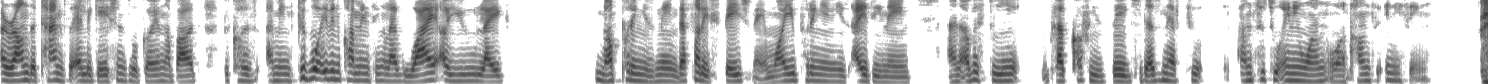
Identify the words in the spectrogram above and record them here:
around the times the allegations were going about because I mean people were even commenting like why are you like not putting his name that's not his stage name why are you putting in his ID name and obviously Black Coffee is big he doesn't have to answer to anyone or account to anything.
